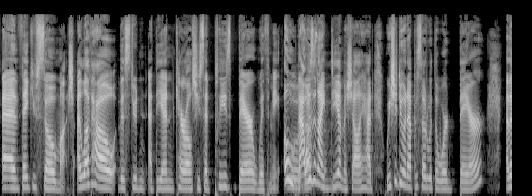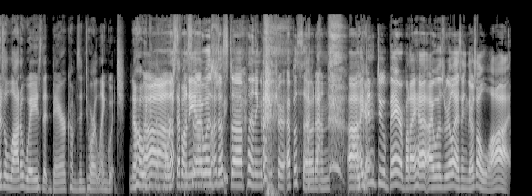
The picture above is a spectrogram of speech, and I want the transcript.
and thank you so much. I love how the student at the end, Carol, she said, please bear with me. Oh, Ooh, that was an idea, Michelle, I had. We should do an episode with the word bear. And there's a lot of ways that bear comes into our language. No, how we did the ah, horse that's episode? funny. I was just uh, planning a future episode and uh, okay. I didn't do bear, but I had I was realizing there's a lot.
